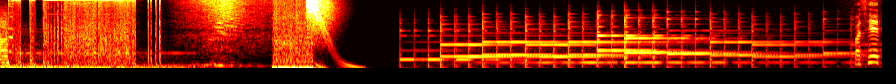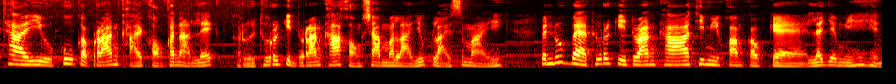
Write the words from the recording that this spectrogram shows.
ประเทศไทยอยู่คู่กับร้านขายของขนาดเล็ก หรือธุรกิจร้านค้าของชำมาหลายยุคหลายสมัย เป็นรูปแบบธุรกิจร้านค้าที่มีความเก่าแก่ และยังมีให้เห็น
